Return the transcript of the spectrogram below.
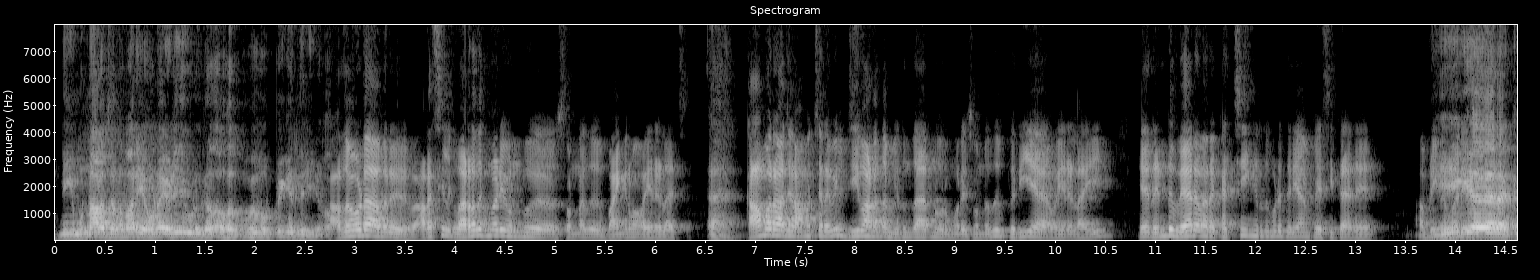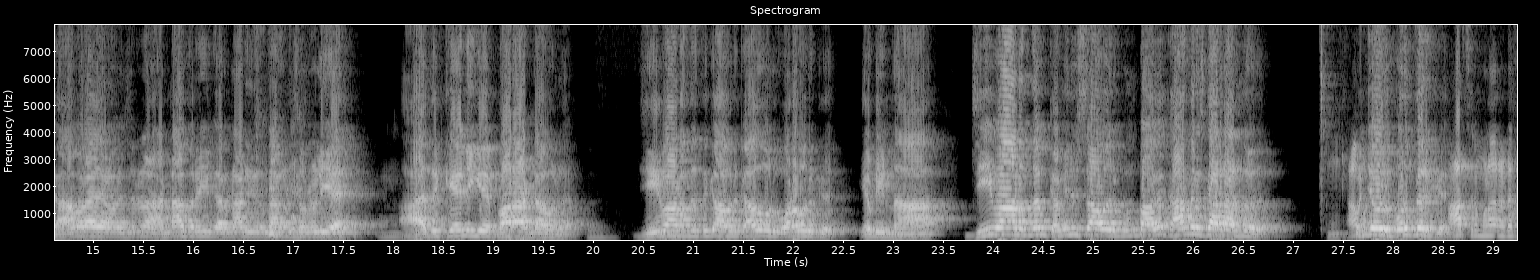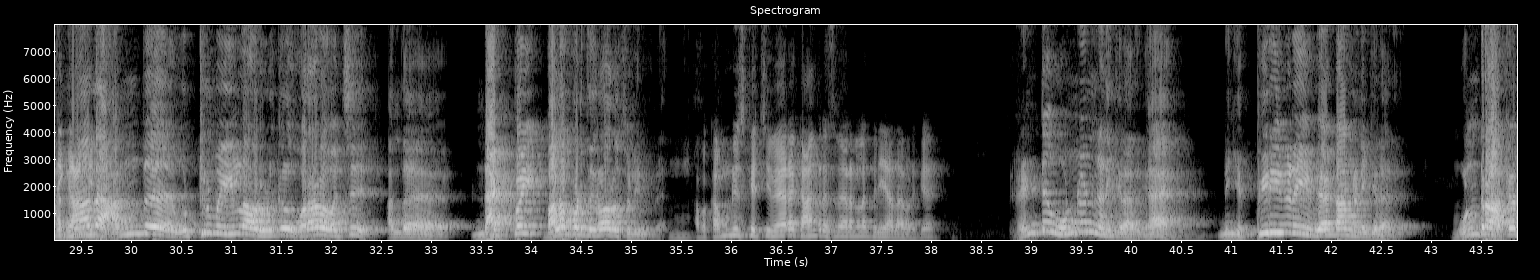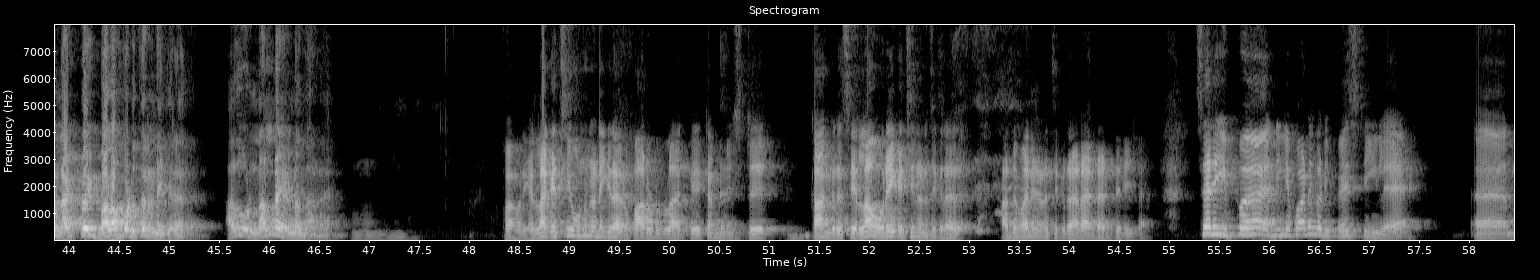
நீங்க முன்னால சொன்ன மாதிரி எவனோ எழுதி கொடுக்கறத ஒப்பி- ஒப்பிக்க தெரியும். அதோட அவர் அரசியலுக்கு வர்றதுக்கு முன்னாடி ஒன்று சொன்னது பயங்கரமா வைரல் ஆச்சு. காமராஜர் அமைச்சரவையில் ஜீவானந்தம் இருந்தார்னு ஒரு முறை சொன்னது பெரிய வைரலாகி ஏன் ரெண்டு வேற வேற கட்சிங்கிறது கூட தெரியாம பேசிட்டாரு அப்படிங்கிற வேற காமராஜர் அமைச்சர் அண்ணாதுரையும் கருணாநிதி இருந்தாங்கன்னு சொல்லலையே. அதுக்கே நீங்க பாராட்டினவங்க ஜீவானந்தத்துக்கு அவருக்காக ஒரு உறவு இருக்கு. எப்படின்னா ஜீவானந்தம் கம்யூனிஸ்ட் ஆவதற்கு முன்பாக காங்கிரஸ்காரரா இருந்தவர். கொஞ்சம் ஒரு பொருத்தம் இருக்கு. ஆசிரமெல்லாம் நடத்தி அந்த ஒற்றுமையில் அவர்களுக்கு உறவை வச்சு அந்த நட்பை பலப்படுத்துகிறவர் சொல்லியிருக்கிறார். அப்ப கம்யூனிஸ்ட் கட்சி வேற காங்கிரஸ் வேறலாம் தெரியாதா அவருக்கு. ரெண்டு ஒண்ணுன்னு நினைக்கிறாருங்க. நீங்க பிரிவினை வேண்டாம்னு நினைக்கிறாரு. ஒன்றாக்க நட்பை பலப்படுத்த நினைக்கிறாரு. அது ஒரு நல்ல எண்ணம் தானே. இப்ப அவர் எல்லா கட்சியும் ஒண்ணு நினைக்கிறாரு. ஃபார்வர்டு பிளாக் கம்யூனிஸ்ட் காங்கிரஸ் எல்லாம் ஒரே கட்சி நினைச்சுக்கிறாரு. அந்த மாதிரி நினைச்சுக்கிறாரா என்னன்னு தெரியல. சரி இப்ப நீங்க பாட்டுக்கு அப்படி பேசிட்டீங்களே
